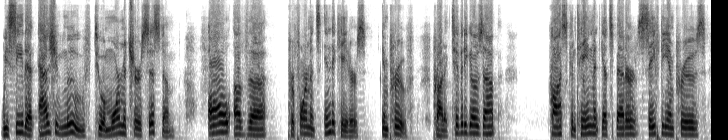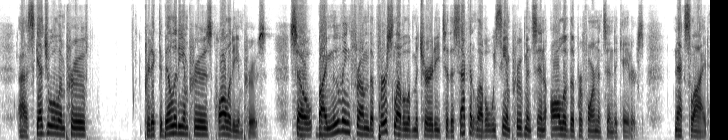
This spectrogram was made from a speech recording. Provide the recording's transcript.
we see that as you move to a more mature system, all of the performance indicators improve. Productivity goes up, cost containment gets better, safety improves, uh, schedule improved, predictability improves, quality improves. So by moving from the first level of maturity to the second level, we see improvements in all of the performance indicators. Next slide.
